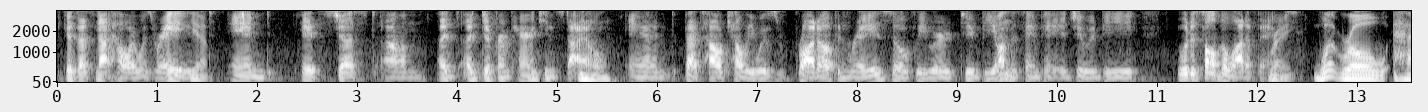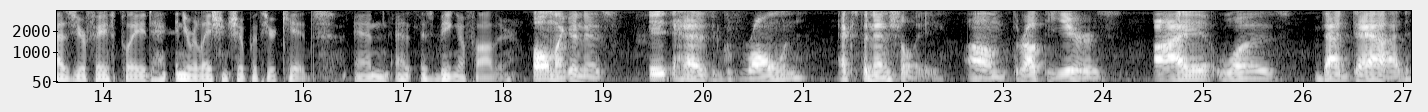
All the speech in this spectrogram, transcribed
because that's not how I was raised. Yeah. And it's just um, a, a different parenting style. Mm-hmm. And that's how Kelly was brought up and raised. So if we were to be on the same page, it would be, it would have solved a lot of things. Right. What role has your faith played in your relationship with your kids and as, being a father? Oh my goodness. It has grown exponentially um, throughout the years. I was that dad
